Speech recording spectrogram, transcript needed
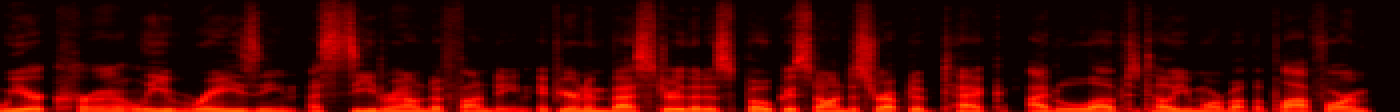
we are currently raising a seed round of funding. If you're an investor that is focused on disruptive tech, I'd love to tell you more about the platform.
